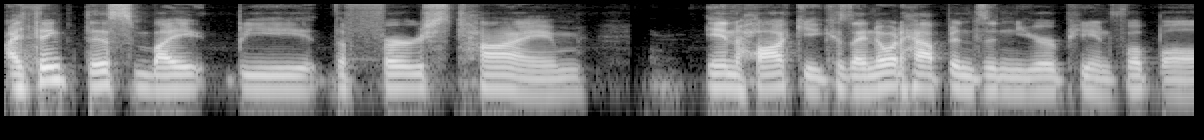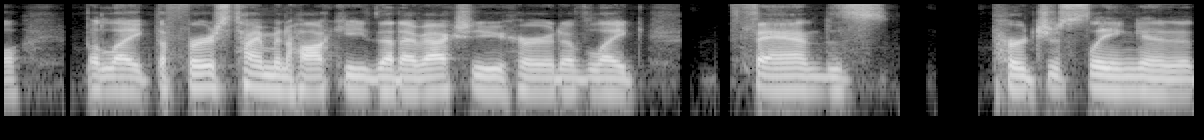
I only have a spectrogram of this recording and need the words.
I think this might be the first time in hockey because I know it happens in European football but like the first time in hockey that I've actually heard of like fans purchasing a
